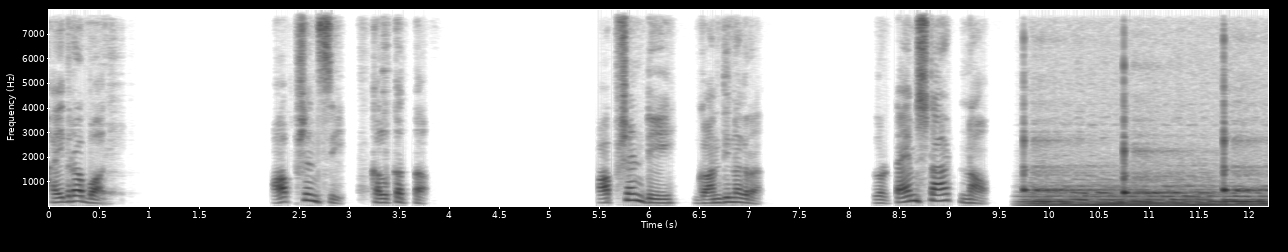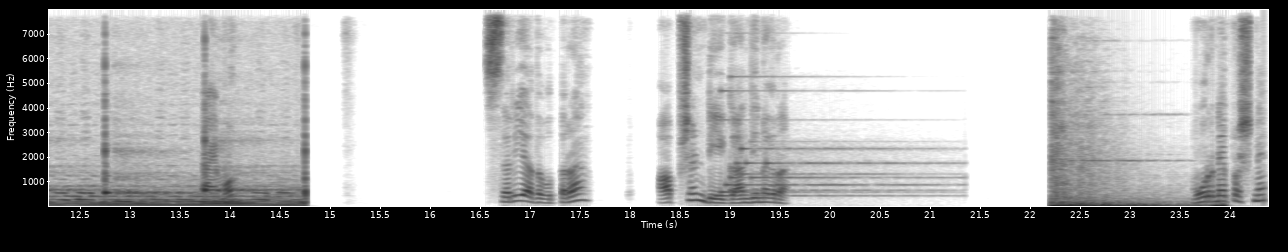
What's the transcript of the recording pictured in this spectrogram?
Hyderabad option C Calcutta option D Gandhinagar your time start ನಾವ್ ಟೈಮ್ ಸರಿಯಾದ ಉತ್ತರ ಆಪ್ಷನ್ ಡಿ ಗಾಂಧಿನಗರ ಮೂರನೇ ಪ್ರಶ್ನೆ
